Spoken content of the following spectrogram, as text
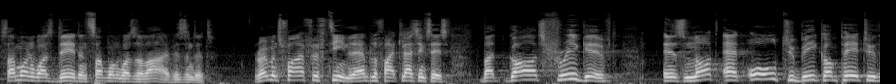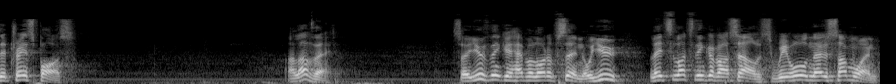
Someone was dead and someone was alive, isn't it? Romans 5:15, the Amplified Classic says, "But God's free gift is not at all to be compared to the trespass. I love that. So you think you have a lot of sin, or you, let's, let's think of ourselves. We all know someone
